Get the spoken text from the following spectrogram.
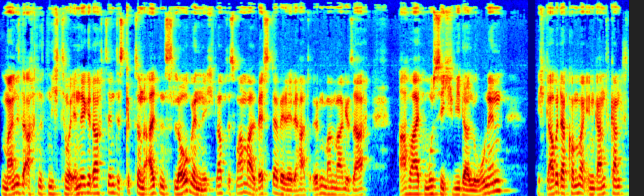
meines Erachtens nicht zu Ende gedacht sind. Es gibt so einen alten Slogan, ich glaube, das war mal Westerwelle, der hat irgendwann mal gesagt, Arbeit muss sich wieder lohnen. ich glaube, da kommen wir in ganz, ganz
